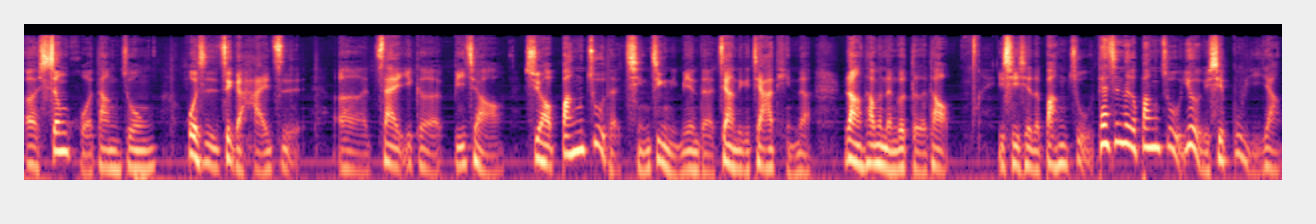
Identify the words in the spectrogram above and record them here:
呃生活当中，或是这个孩子呃在一个比较需要帮助的情境里面的这样的一个家庭呢，让他们能够得到一些一些的帮助。但是那个帮助又有一些不一样，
